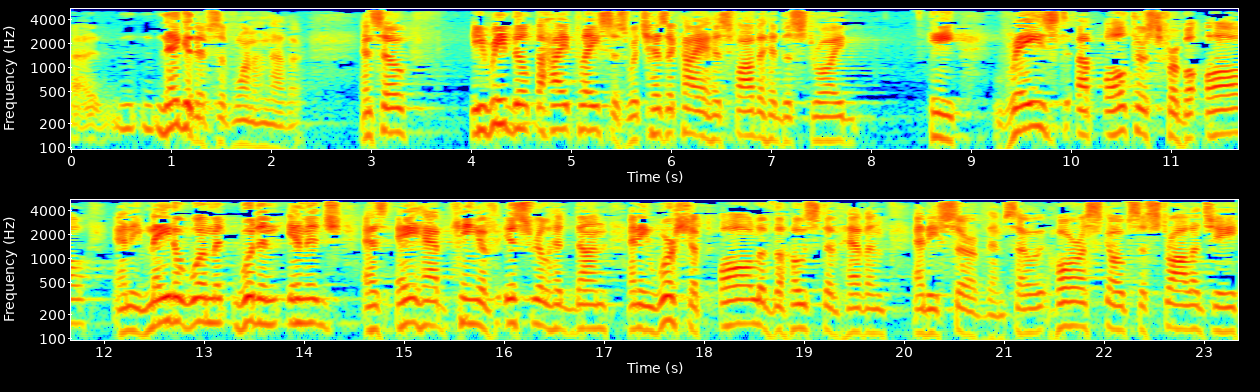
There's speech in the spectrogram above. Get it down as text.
uh, negatives of one another. And so he rebuilt the high places which Hezekiah, his father, had destroyed. He raised up altars for Baal, and he made a wooden image as Ahab, king of Israel, had done, and he worshiped all of the host of heaven, and he served them. So horoscopes, astrology,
